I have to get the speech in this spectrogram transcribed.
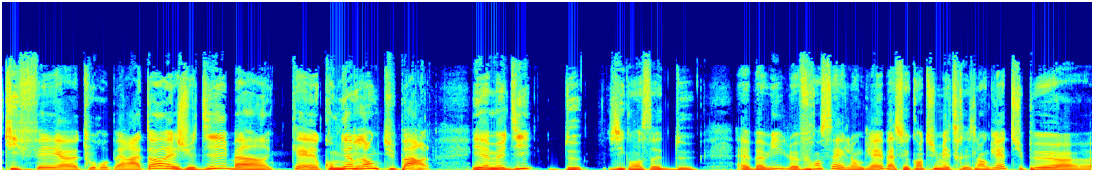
qui fait euh, tour opérateur, et je lui dis, ben, combien de langues tu parles? Et elle me dit, deux. J'y deux? Eh ben oui, le français et l'anglais, parce que quand tu maîtrises l'anglais, tu peux, euh,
